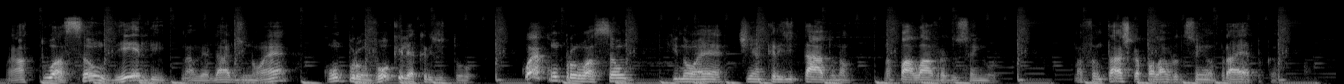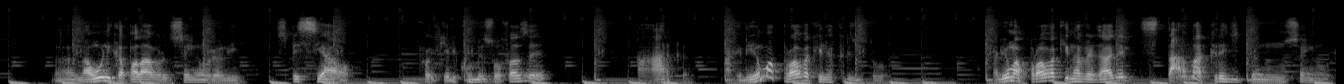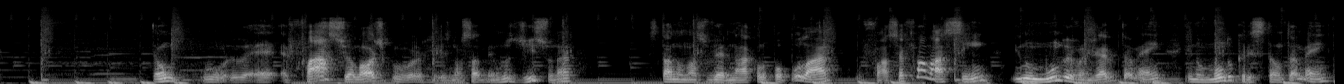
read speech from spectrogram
A atuação dele, na verdade, Noé, comprovou que ele acreditou. Qual é a comprovação que Noé tinha acreditado na, na palavra do Senhor? Na fantástica palavra do Senhor para a época. Na, na única palavra do Senhor ali, especial, foi que ele começou a fazer a arca. Ali é uma prova que ele acreditou. Ali uma prova que, na verdade, ele estava acreditando no Senhor. Então, é, é fácil, é lógico, nós sabemos disso, né? Está no nosso vernáculo popular. O fácil é falar, sim, e no mundo evangélico também, e no mundo cristão também.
